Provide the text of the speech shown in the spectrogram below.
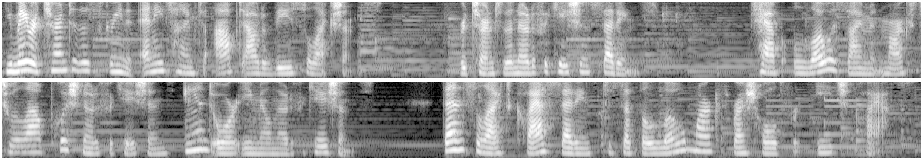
You may return to this screen at any time to opt out of these selections. Return to the notification settings. Tap Low Assignment Marks to allow push notifications and or email notifications. Then select Class Settings to set the low mark threshold for each class.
